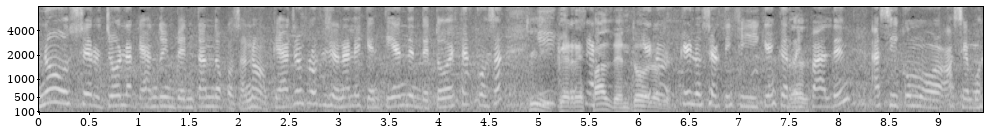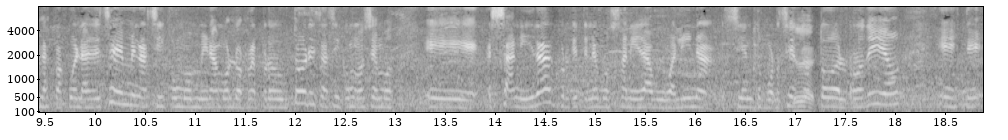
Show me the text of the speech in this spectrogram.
No ser yo la que ando inventando cosas, no, que haya profesionales que entienden de todas estas cosas Sí, y que respalden todo que lo lo, que- que lo certifiquen, que Claro. respalden, así como hacemos las pajuelas de semen, así como miramos los reproductores, así como hacemos eh, sanidad, porque tenemos sanidad bubalina 100% Claro. todo el rodeo. Este,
